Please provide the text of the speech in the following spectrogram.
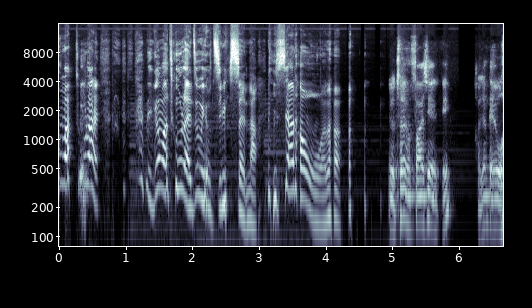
干嘛突然？你干嘛突然这么有精神啊？你吓到我了。我突然发现，哎，好像给我。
